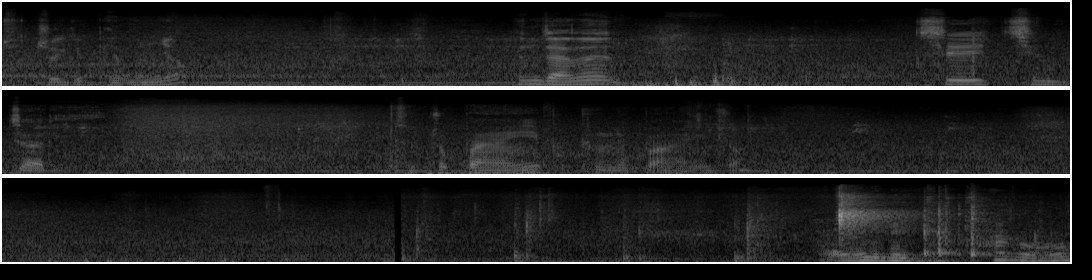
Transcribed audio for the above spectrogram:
저쪽이 백운역 현장은 7층짜리 저쪽 방향이 부평역 방향이죠? 엘리베이터 타고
